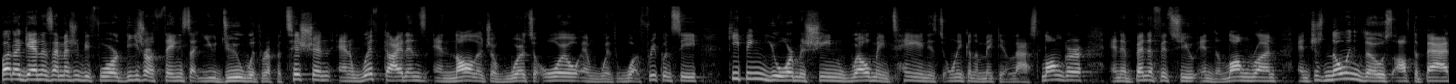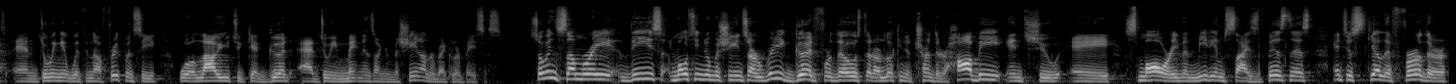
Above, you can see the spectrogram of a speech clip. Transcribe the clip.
But again, as I mentioned before, these are things that you do with repetition and with guidance and knowledge of where to oil and with what frequency, keeping your machine well maintained is only gonna make it last longer and it benefits you in the long run. And just knowing those off the bat and doing it with enough frequency will allow you to get good at doing maintenance on your machine on a regular basis. So in summary, these multi-needle machines are really good for those that are looking to turn their hobby into a small or even medium-sized business and to scale it further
